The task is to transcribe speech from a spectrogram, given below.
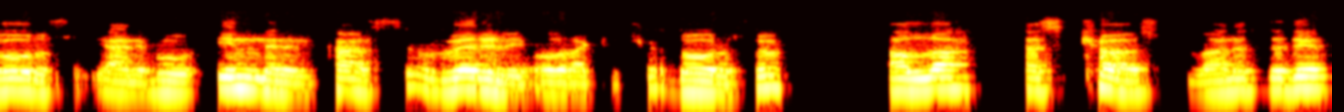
doğrusu yani bu innenin karşısı verily olarak geçiyor. Doğrusu Allah has cursed lanetledi.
